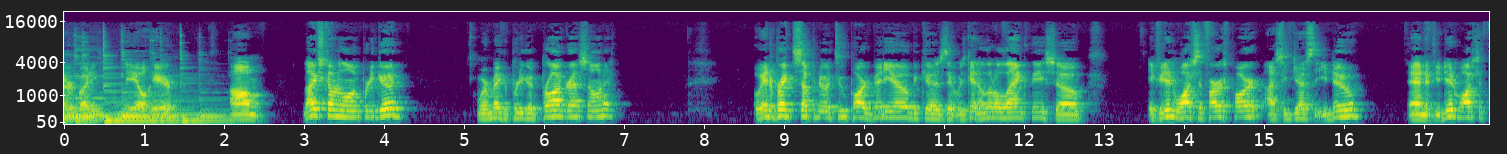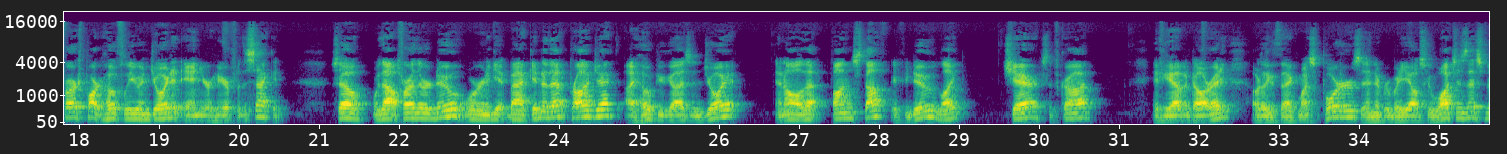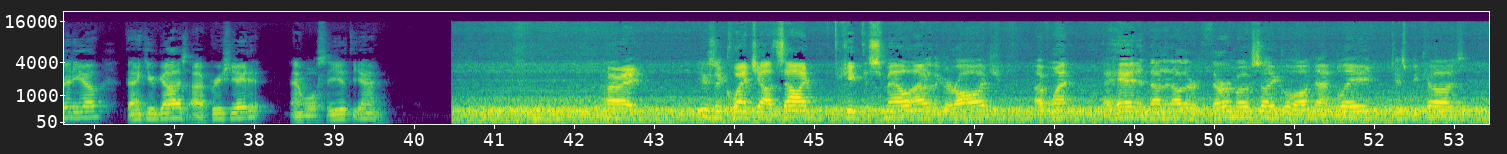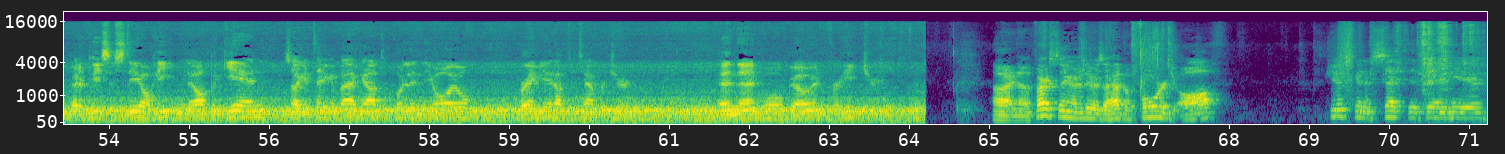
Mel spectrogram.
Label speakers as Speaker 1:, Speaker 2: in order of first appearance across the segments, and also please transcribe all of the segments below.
Speaker 1: everybody, Neil here. Um, life's coming along pretty good. We're making pretty good progress on it. We had to break this up into a two-part video because it was getting a little lengthy, so if you didn't watch the first part, I suggest that you do. And if you did watch the first part, hopefully you enjoyed it and you're here for the second. So, without further ado, we're going to get back into that project. I hope you guys enjoy it and all that fun stuff. If you do, like, share, subscribe. If you haven't already, I would like to thank my supporters and everybody else who watches this video. Thank you guys. I appreciate it. And we'll see you at the end. Alright, use a quench outside to keep the smell out of the garage. I've went ahead and done another thermocycle on that blade just because. Got a piece of steel heating up again so I can take it back out to put it in the oil, bring it up to temperature, and then we'll go in for heat treat. Alright, now the first thing I'm going to do is I have the forge off. Just going to set this in here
